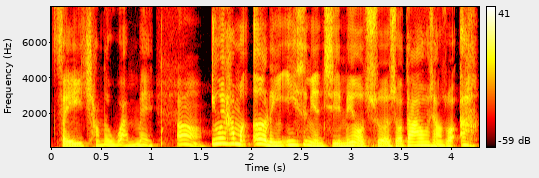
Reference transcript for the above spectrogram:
非常的完美。嗯，因为他们二零一四年其实没有出的时候，大家会想说啊，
